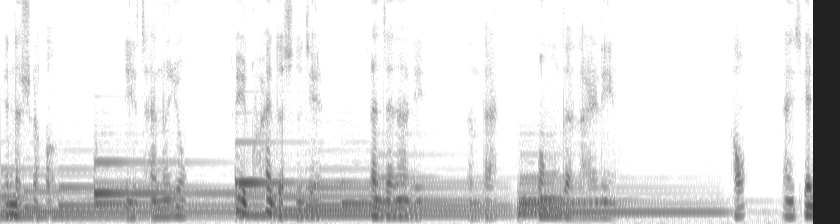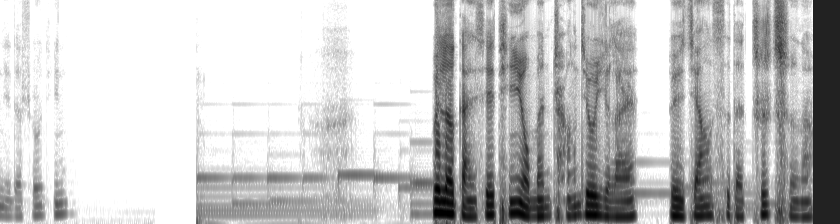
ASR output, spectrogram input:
变的时候，快的时间站在那里等待风的来临。好，感谢你的收听。为了感谢听友们长久以来对僵尸的支持呢，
